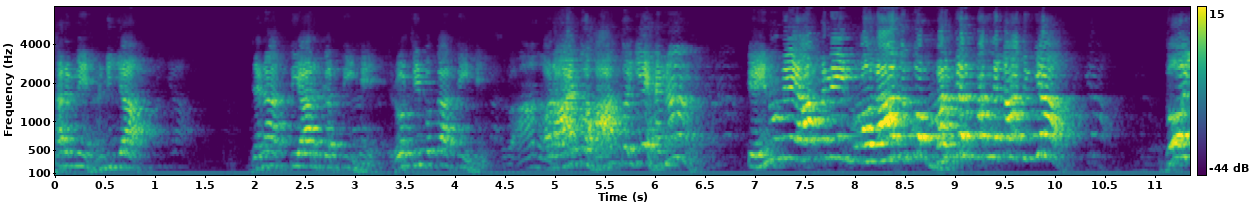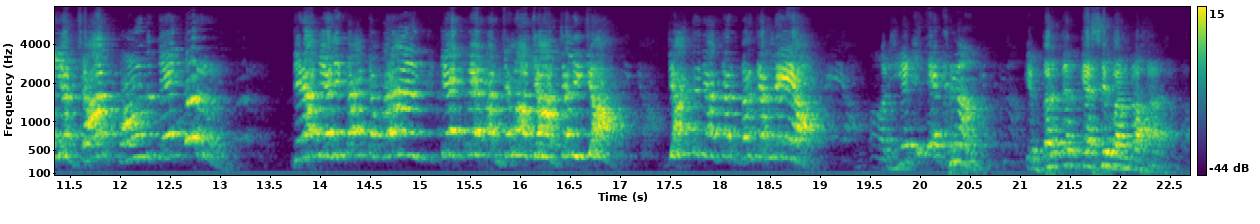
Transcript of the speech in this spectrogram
گھر میں ہنڈیا جناب تیار کرتی ہیں روٹی پکاتی ہیں۔ اور آج تو حال تو یہ ہے نا۔ کہ انہوں نے اپنی اولاد کو برگر پر لگا دیا۔ دو یا چار پاؤنڈ دے کر جناب علی کہا کہ فران کیک پہ پر چلا جا چلی جا جاتے جا کر برگر لے آ۔ اور یہ نہیں دیکھنا کہ برگر کیسے بن رہا ہے۔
